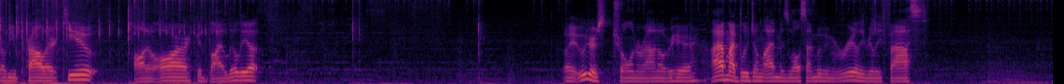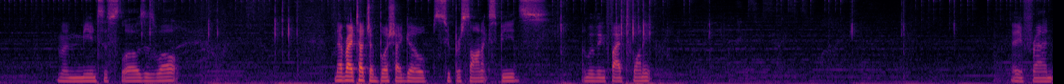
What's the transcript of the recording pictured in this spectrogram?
W Prowler Q, Auto R, goodbye Lilia. Oh, yeah, Udyr's trolling around over here. I have my blue jungle item as well, so I'm moving really, really fast. I'm immune to slows as well. Whenever I touch a bush, I go supersonic speeds. I'm moving 520. Hey, friend.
